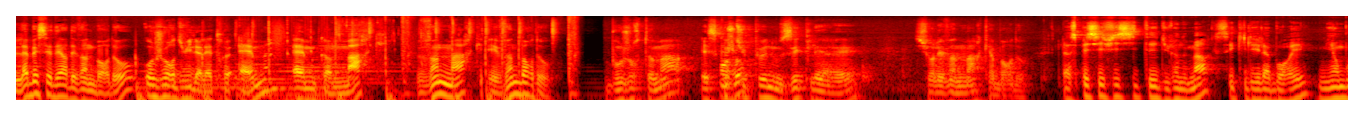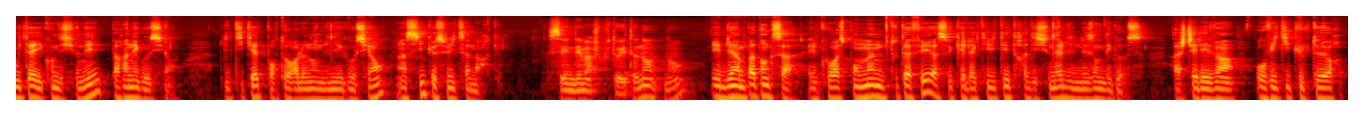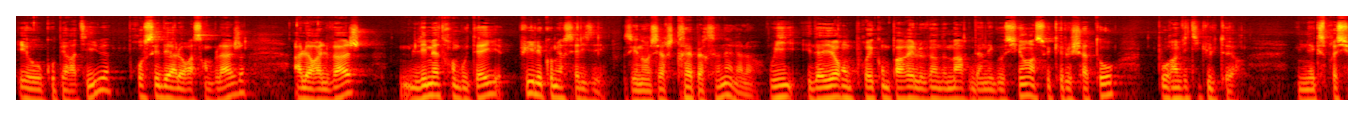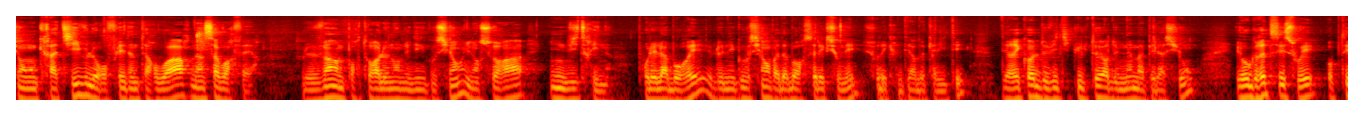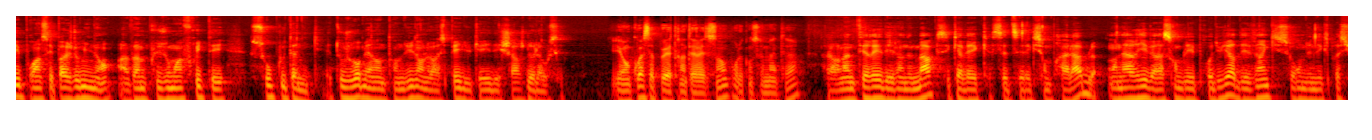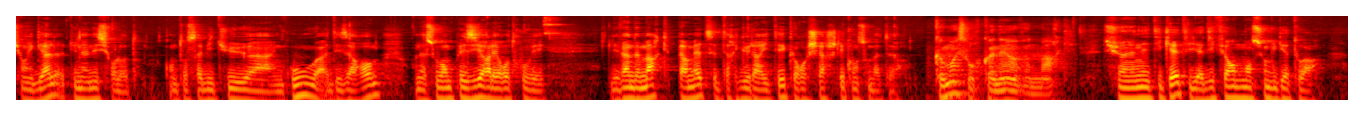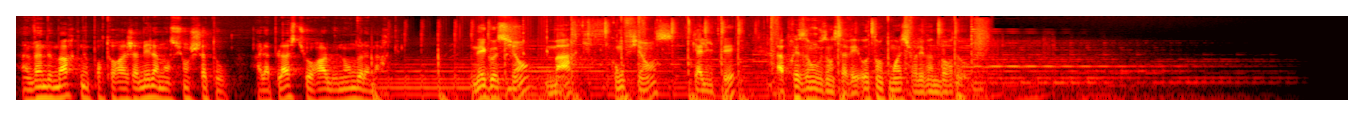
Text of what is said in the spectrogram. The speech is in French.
L'abécédaire des vins de Bordeaux. Aujourd'hui, la lettre M. M comme marque, vin de marque et vin de Bordeaux. Bonjour Thomas, est-ce que tu peux nous éclairer sur les vins de marque à Bordeaux? La spécificité du vin de marque, c'est qu'il est élaboré, mis en bouteille et conditionné par un négociant. L'étiquette portera le nom du négociant ainsi que celui de sa marque. C'est une démarche plutôt étonnante, non? Eh bien, pas tant que ça. Elle correspond même tout à fait à ce qu'est l'activité traditionnelle d'une maison de négoce. Acheter les vins aux viticulteurs et aux coopératives, procéder à leur assemblage, à leur élevage, les mettre en bouteille, puis les commercialiser. C'est une recherche très personnelle alors. Oui, et d'ailleurs, on pourrait comparer le vin de marque d'un négociant à ce qu'est le château pour un viticulteur. Une expression créative, le reflet d'un terroir, d'un savoir-faire. Le vin portera le nom du négociant, il en sera une vitrine. Pour l'élaborer, le négociant va d'abord sélectionner, sur des critères de qualité, des récoltes de viticulteurs d'une même appellation, et au gré de ses souhaits, opter pour un cépage dominant, un vin plus ou moins fruité, souple ou tannique, et toujours bien entendu dans le respect du cahier des charges de l'AOC. Et en quoi ça peut être intéressant pour le consommateur? Alors l'intérêt des vins de marque, c'est qu'avec cette sélection préalable, on arrive à assembler et produire des vins qui seront d'une expression égale d'une année sur l'autre. Quand on s'habitue à un goût, à des arômes, on a souvent plaisir à les retrouver. Les vins de marque permettent cette régularité que recherchent les consommateurs. Comment est-ce qu'on reconnaît un vin de marque? Sur une étiquette, il y a différentes mentions obligatoires. Un vin de marque ne portera jamais la mention château. À la place, tu auras le nom de la marque. Négociant, marque, confiance, qualité. À présent, vous en savez autant que moi sur les vins de Bordeaux.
